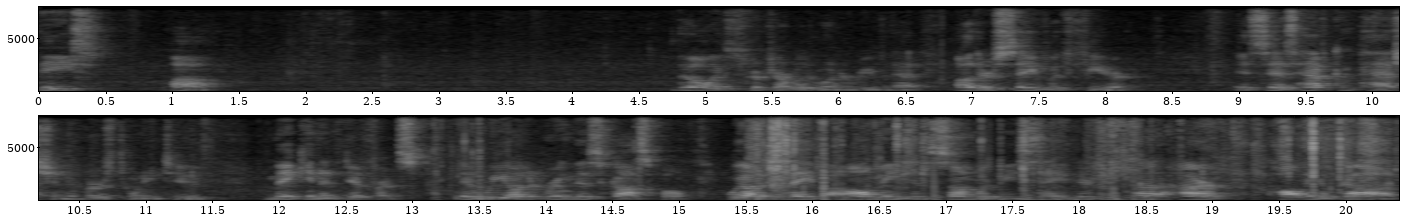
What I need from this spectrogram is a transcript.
These, uh, the only scripture I really wanted to read for that, others saved with fear. It says, have compassion in verse 22, making a difference. That we ought to bring this gospel. We ought to say by all means that some would be saved. There's just not a higher calling of God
